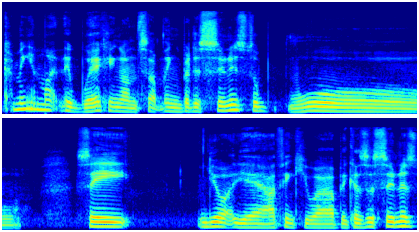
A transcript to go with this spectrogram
Coming in like they're working on something, but as soon as the. Whoa. See, you're. Yeah, I think you are, because as soon as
